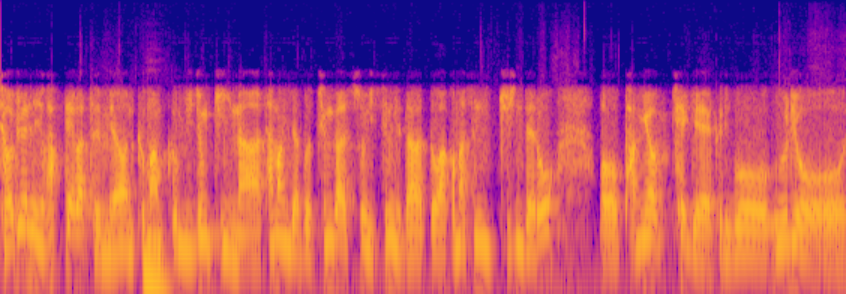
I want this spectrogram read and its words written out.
저변이 확대가 되면 그만큼 음. 위중증이나 사망자도 증가할 수 있습니다. 또 아까 말씀 주신 대로 어 방역 체계 그리고 의료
